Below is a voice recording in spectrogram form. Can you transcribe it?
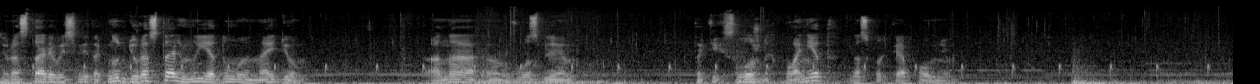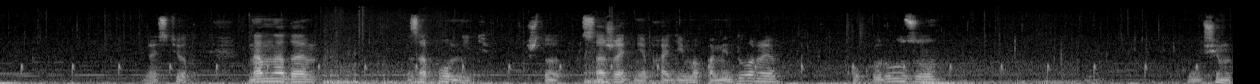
Дюрасталевый слиток. Ну, дюрасталь мы, я думаю, найдем. Она э, возле таких сложных планет, насколько я помню, растет. Нам надо запомнить, что сажать необходимо помидоры, кукурузу. В общем,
